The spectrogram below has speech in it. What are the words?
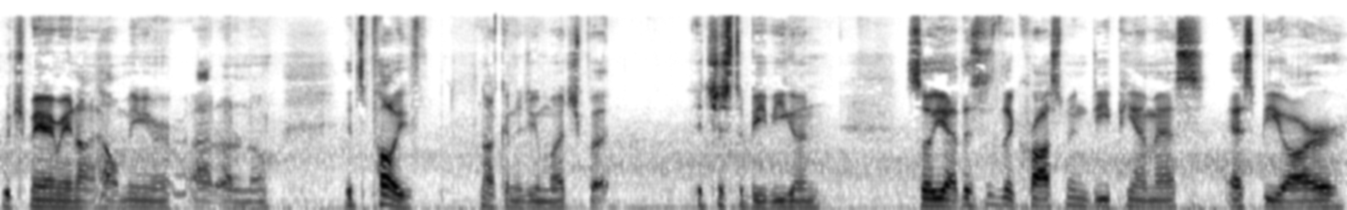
which may or may not help me, or I, I don't know. It's probably not going to do much, but it's just a BB gun. So yeah, this is the Crosman DPMS SBR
